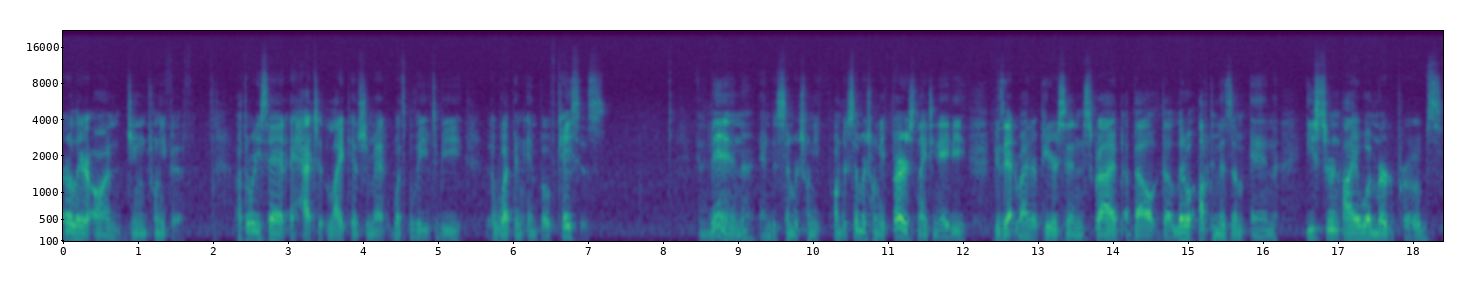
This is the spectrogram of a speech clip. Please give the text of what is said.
earlier on June 25th. Authorities said a hatchet-like instrument was believed to be a weapon in both cases. And then, in December 20, on December 21st, 1980, Gazette writer Peterson scribed about the little optimism in eastern Iowa murder probes.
